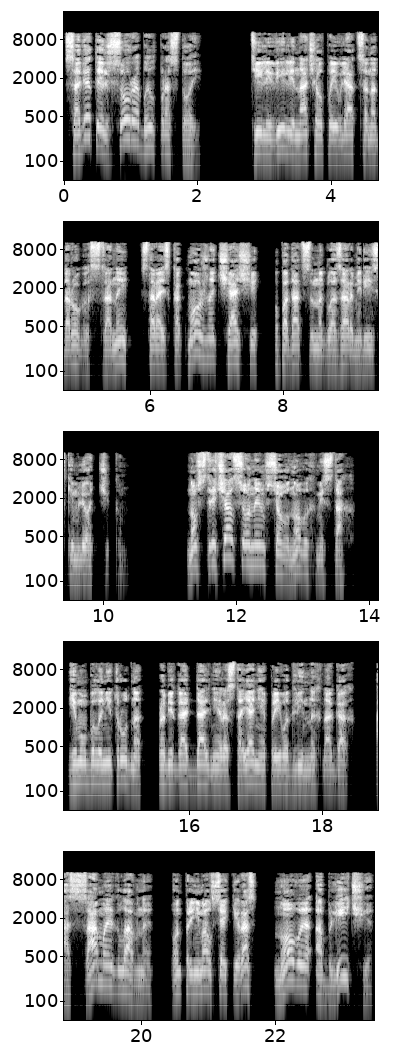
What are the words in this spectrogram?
Совет Эльсора был простой. Тилли-Вилли начал появляться на дорогах страны, стараясь как можно чаще попадаться на глаза рамерийским летчикам. Но встречался он им все в новых местах. Ему было нетрудно пробегать дальние расстояния при его длинных ногах. А самое главное, он принимал всякий раз новое обличье.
